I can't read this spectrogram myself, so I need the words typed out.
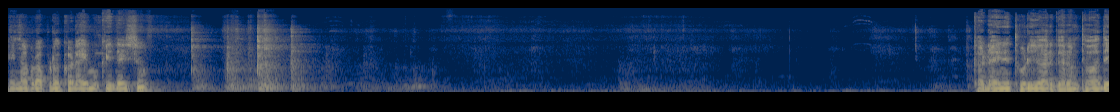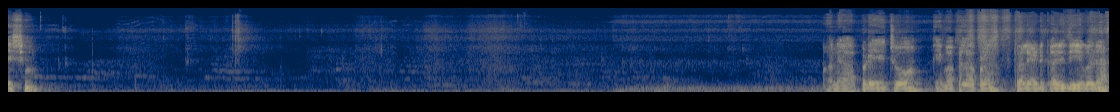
એના પર આપણે કઢાઈ મૂકી દઈશું. કઢાઈને થોડી વાર ગરમ થવા દઈશું. અને આપણે જો એમાં પહેલા આપણે એડ કરી દઈએ બધા.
